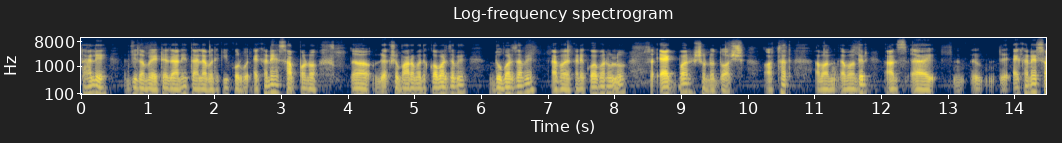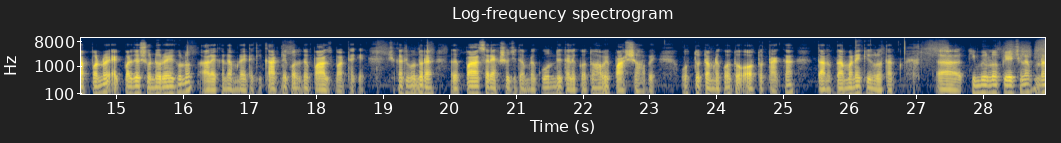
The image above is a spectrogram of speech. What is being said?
তাহলে যদি আমরা এটা জানি, তাহলে আমাদের কি করব? এখানে ছাপ্পান্ন একশো বারো আমাদের কবার যাবে? দুবার যাবে। এবং এখানে কয়বার হলো? একবার শূন্য দশ। অর্থাৎ আমার আমাদের এখানে ছাপ্পান্ন, একবার যে শূন্য রয়ে গেলো, আর এখানে আমরা এটা কি কাটলে কত পাঁচবার থাকে? শিক্ষার্থী বন্ধুরা পাঁচ আর একশো যদি আমরা গুণ দিই, তাহলে কত হবে? পাঁচশো হবে। উত্তরটা আমরা কত? অত টাকা। তার তার মানে কি হলো? তার কী মূল্য পেয়েছিলাম না?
